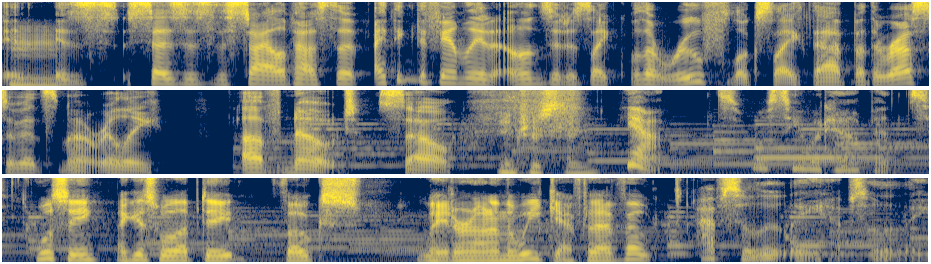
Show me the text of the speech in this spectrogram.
it is says is the style of house. The, I think the family that owns it is like well the roof looks like that, but the rest of it's not really of note. So, Interesting. yeah, so we'll see what happens. We'll see. I guess we'll update folks later on in the week after that vote. Absolutely, absolutely.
